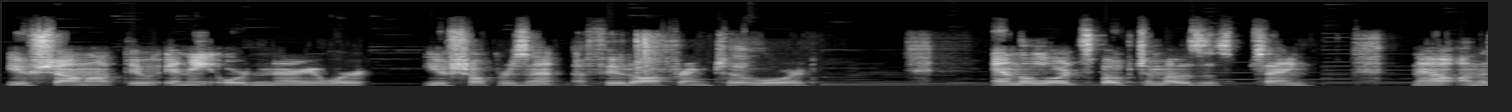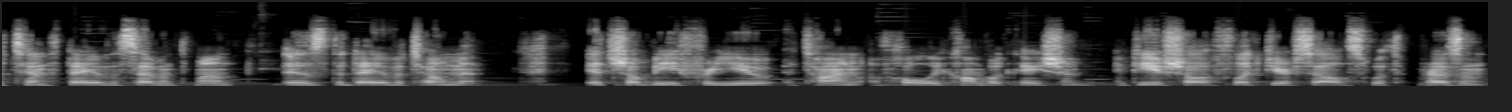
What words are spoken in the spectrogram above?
You shall not do any ordinary work. You shall present a food offering to the Lord. And the Lord spoke to Moses, saying, Now on the tenth day of the seventh month is the day of atonement. It shall be for you a time of holy convocation, and you shall afflict yourselves with present.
